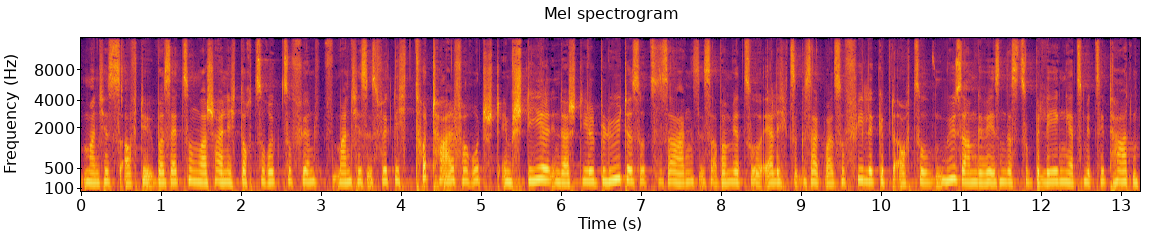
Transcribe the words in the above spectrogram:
manches auf die Übersetzung wahrscheinlich doch zurückzuführen. Manches ist wirklich total verrutscht im Stil, in der Stilblüte sozusagen. Es ist aber mir zu, ehrlich gesagt, weil es so viele gibt, auch zu mühsam gewesen, das zu belegen jetzt mit Zitaten.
